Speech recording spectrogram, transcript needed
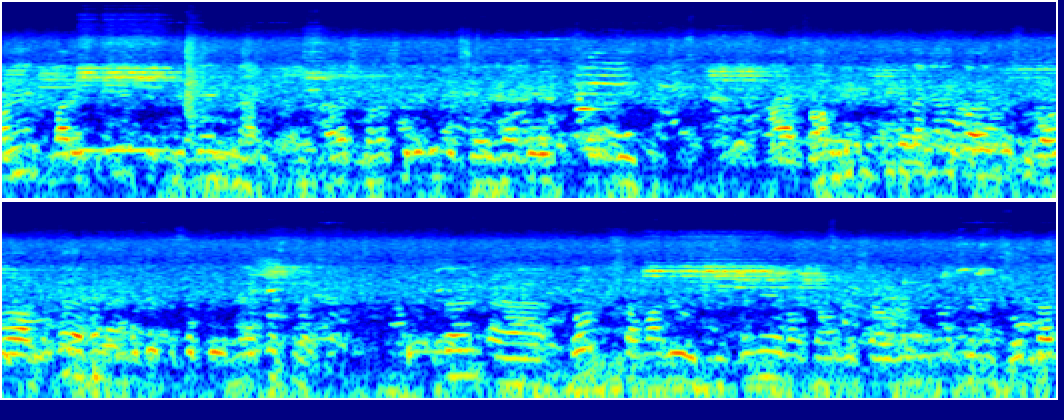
অনেক বাড়ি থেকে টেকনিক্যাল নাই তারা সরাসরি কিন্তু থাকে আর বাম দিকের দিকে তাকালে করা বেশি বড় আমাদের এখন আমাদের করতে হবে সুতরাং আহ, সমাজের উদ্যোগী এবং সমাজের সর্বনিম্ন জোরদার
